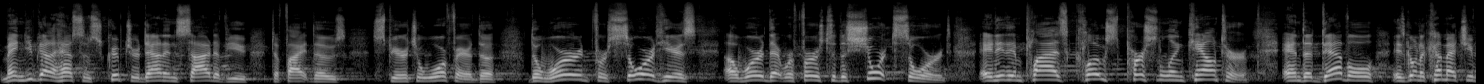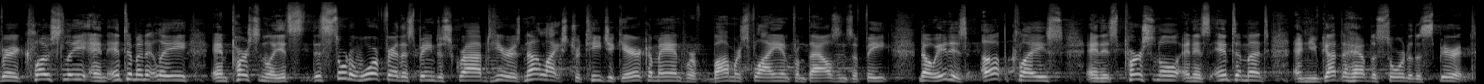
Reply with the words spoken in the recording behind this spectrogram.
Man, you've got to have some Scripture down inside of you to fight those spiritual warfare. The, the word for sword here is a word that refers to the short sword and it implies close personal encounter. And the devil is going to come at you very closely and intimately and personally. It's this sort of warfare that's being described here is not like strategic air command where bombers fly in from thousands of feet. No, it is up close and it's personal and it's intimate, and you've got to have the sword of the Spirit.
